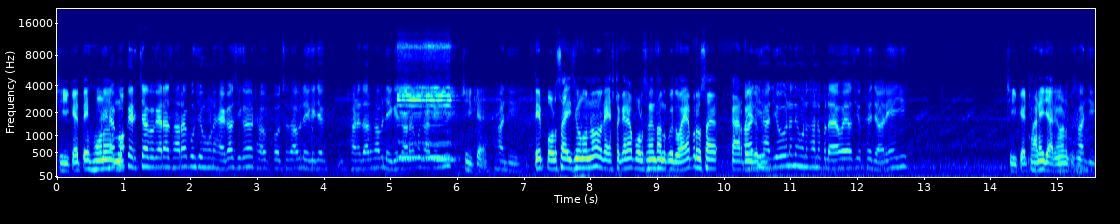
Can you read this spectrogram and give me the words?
ਠੀਕ ਹੈ ਤੇ ਹੁਣ ਇਹਨਾਂ ਮ- ਕੋਲ ਕਿਰਚਾ ਵਗੈਰਾ ਸਾਰਾ ਕੁਝ ਹੁਣ ਹੈਗਾ ਸੀਗਾ ਠਾ- ਪੁਲਿਸ ਸਾਹਿਬ ਲੈ ਕੇ ਜਾ- ਥਾਣੇਦਾਰ ਸਾਹਿਬ ਲੈ ਕੇ ਸਾਰਾ ਕੁਝ ਆ ਗਏ ਜੀ। ਠੀਕ ਹੈ। ਹਾਂਜੀ। ਤੇ ਪੁਲਿਸ ਆਈ ਸੀ ਹੁਣ ਉਹਨਾਂ ਨੂੰ ਅਰੈਸਟ ਕਰਿਆ ਪੁਲਿਸ ਨੇ ਤੁਹਾਨੂੰ ਕੋਈ ਦਵਾਇਆ ਭਰੋਸਾ ਕਾਰਵਾਈ ਹਾਂਜੀ ਦਾ ਹਾਂਜੀ ਉਹ ਉਹਨਾਂ ਨੇ ਹੁਣ ਸਾਨੂੰ ਬੁਲਾਇਆ ਹੋਇਆ ਸੀ ਉੱਥੇ ਜਾ ਰਹੇ ਹਾਂ ਜੀ। ਠੀਕ ਹੈ ਥਾਣੇ ਜਾ ਰਹੇ ਹੋ ਹੁਣ ਤੁਸੀਂ? ਹਾਂਜੀ।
